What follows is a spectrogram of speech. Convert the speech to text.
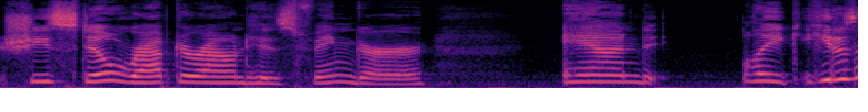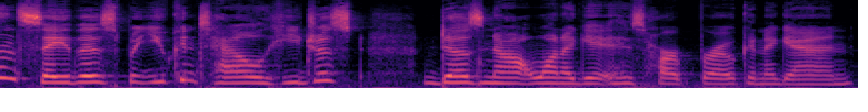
she's still wrapped around his finger. And like he doesn't say this but you can tell he just does not want to get his heart broken again.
